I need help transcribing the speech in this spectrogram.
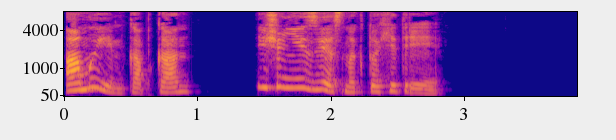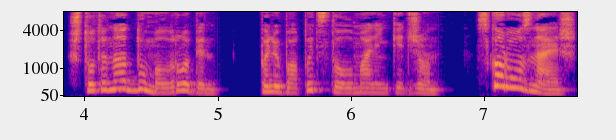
а мы им капкан. Еще неизвестно, кто хитрее. «Что ты надумал, Робин?» — полюбопытствовал маленький Джон. «Скоро узнаешь.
